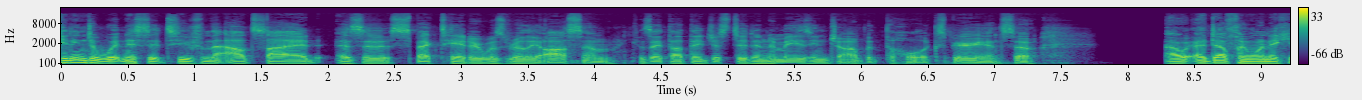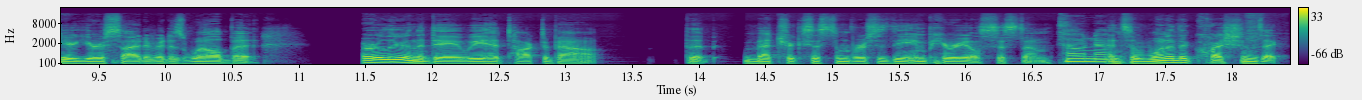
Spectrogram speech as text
getting to witness it too from the outside as a spectator was really awesome because I thought they just did an amazing job with the whole experience. So I, I, definitely want to hear your side of it as well. But earlier in the day, we had talked about the metric system versus the imperial system. Oh no. And so one of the questions that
